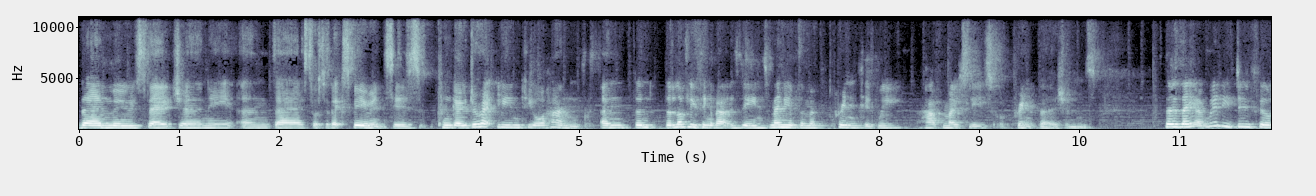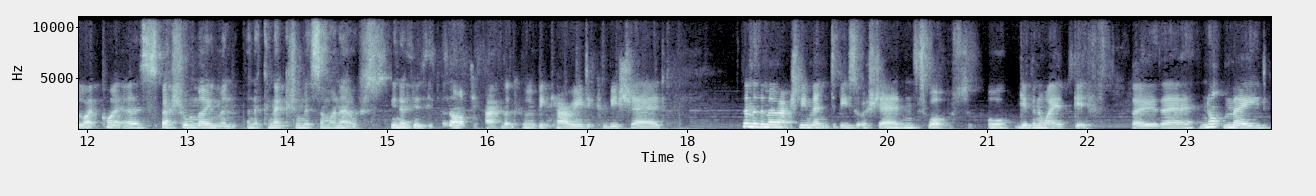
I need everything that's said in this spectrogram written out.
their moods, their journey, and their sort of experiences can go directly into your hands. And the, the lovely thing about the zines, many of them are printed. We have mostly sort of print versions. So they really do feel like quite a special moment and a connection with someone else. You know, if it's an artifact that can be carried, it can be shared. Some of them are actually meant to be sort of shared and swapped or given away as gifts. So they're not made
